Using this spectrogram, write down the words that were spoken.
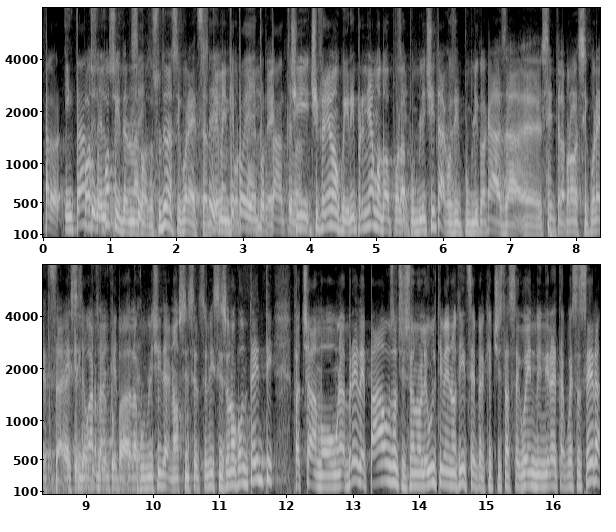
Allora, intanto posso, nel... posso chiedere una sì. cosa? Sul tema sicurezza, sì, tema importante. Poi è importante ci, ma... ci, fermiamo qui, riprendiamo dopo sì. la pubblicità, così il pubblico a casa eh, sente la parola sicurezza eh, e si guarda anche tutta la pubblicità, i nostri inserzionisti sono contenti. Facciamo una breve pausa, ci sono le ultime notizie per chi ci sta seguendo in diretta questa sera,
